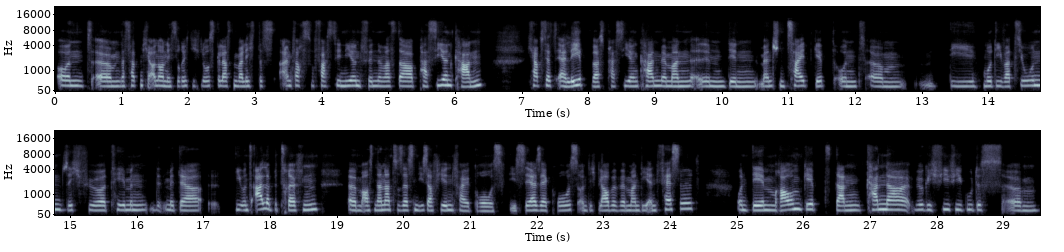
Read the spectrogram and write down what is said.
und ähm, das hat mich auch noch nicht so richtig losgelassen, weil ich das einfach so faszinierend finde, was da passieren kann. Ich habe es jetzt erlebt, was passieren kann, wenn man ähm, den Menschen Zeit gibt und ähm, die Motivation, sich für Themen mit der, die uns alle betreffen, ähm, auseinanderzusetzen, die ist auf jeden Fall groß. Die ist sehr, sehr groß. Und ich glaube, wenn man die entfesselt und dem Raum gibt, dann kann da wirklich viel, viel Gutes ähm,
